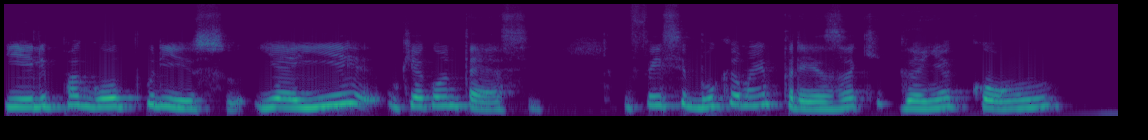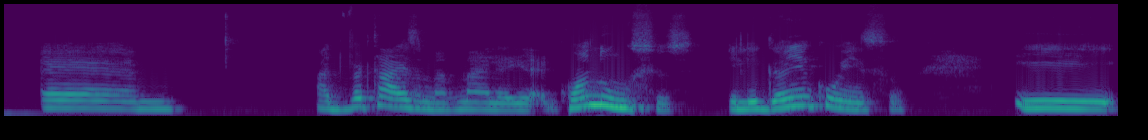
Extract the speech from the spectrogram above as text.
e ele pagou por isso. E aí, o que acontece? O Facebook é uma empresa que ganha com é, advertisement, né? com anúncios. Ele ganha com isso. E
